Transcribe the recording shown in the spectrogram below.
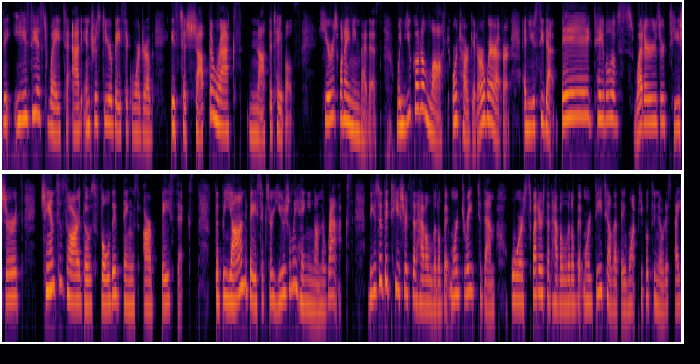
The easiest way to add interest to your basic wardrobe is to shop the racks, not the tables. Here's what I mean by this. When you go to Loft or Target or wherever and you see that big table of sweaters or t shirts, chances are those folded things are basics. The beyond basics are usually hanging on the racks. These are the t shirts that have a little bit more drape to them or sweaters that have a little bit more detail that they want people to notice by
